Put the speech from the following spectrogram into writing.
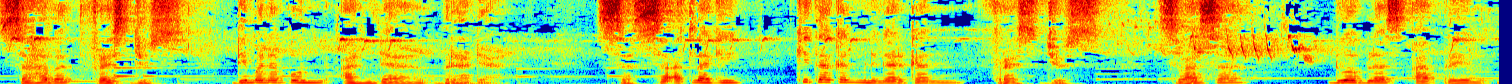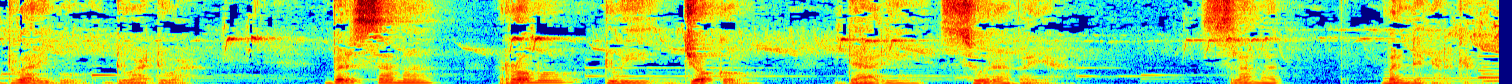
Sahabat Fresh Juice, di mana pun Anda berada, sesaat lagi kita akan mendengarkan Fresh Juice, Selasa 12 April 2022, bersama Romo Dwi Joko dari Surabaya. Selamat mendengarkan.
